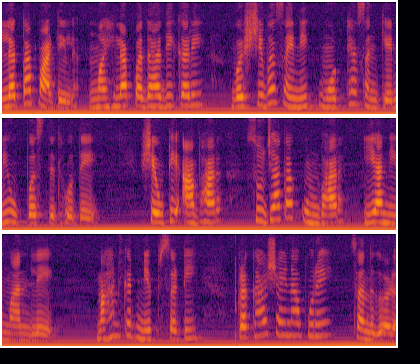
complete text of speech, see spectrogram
लता पाटील महिला पदाधिकारी व शिवसैनिक मोठ्या संख्येने उपस्थित होते. शेवटी आभार सुजाता कुंभार यांनी मानले. महानकर न्यूजसाठी प्रकाश ऐनापुरे चंदगड.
